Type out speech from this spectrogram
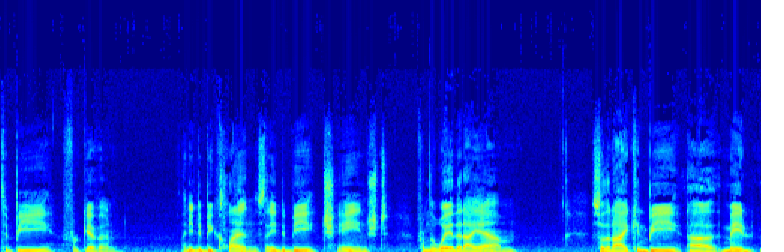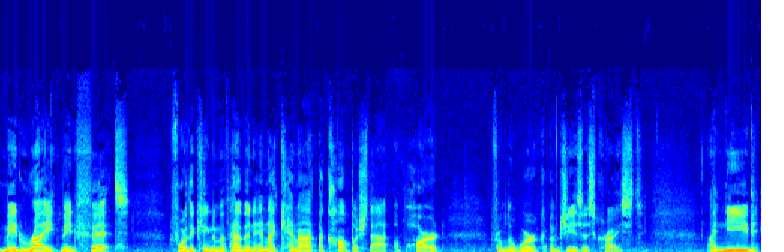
to be forgiven. I need to be cleansed. I need to be changed from the way that I am so that I can be uh, made, made right, made fit for the kingdom of heaven. And I cannot accomplish that apart from the work of Jesus Christ. I need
